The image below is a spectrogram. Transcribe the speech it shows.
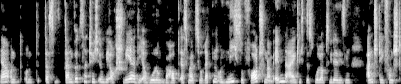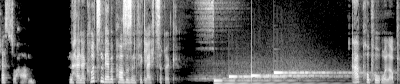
ja, und, und das, dann wird's natürlich irgendwie auch schwer, die Erholung überhaupt erstmal zu retten und nicht sofort schon am Ende eigentlich des Urlaubs wieder diesen Anstieg von Stress zu haben. Nach einer kurzen Werbepause sind wir gleich zurück. Apropos Urlaub.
